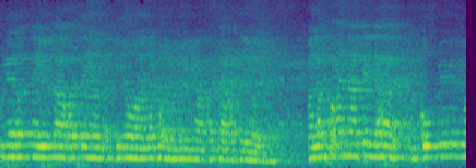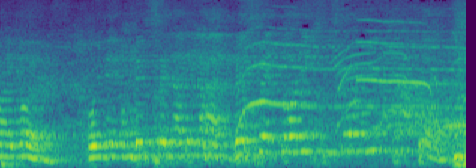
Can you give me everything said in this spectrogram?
hinarap na yung takot na yun at ginawa niya kung ano may nakakatakot na yun. Palakpakan natin lahat, ang Open Michael, o hindi, ang best friend natin lahat, best friend Tonix, Mr. Rino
